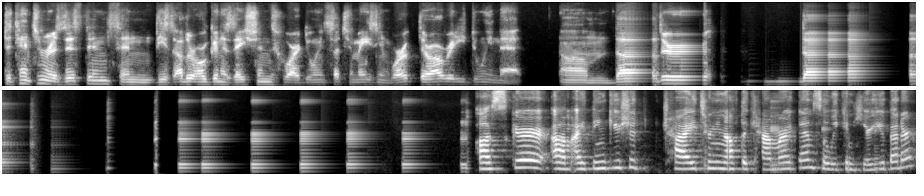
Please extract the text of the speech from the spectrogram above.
detention resistance and these other organizations who are doing such amazing work, they're already doing that. Um, the other, the Oscar, um, I think you should try turning off the camera again so we can hear you better.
